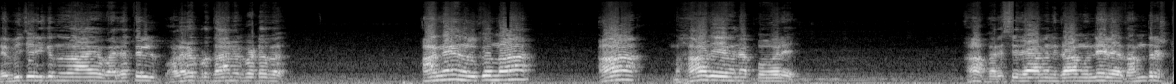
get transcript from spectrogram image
ലഭിച്ചിരിക്കുന്നതായ വരത്തിൽ വളരെ പ്രധാനപ്പെട്ടത്. അങ്ങനെ നിൽക്കുന്ന ആ മഹാദേവനെ പോലെ ആ പരശുരാമൻ ഇതാ മുന്നിൽ. തം ദൃഷ്ട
